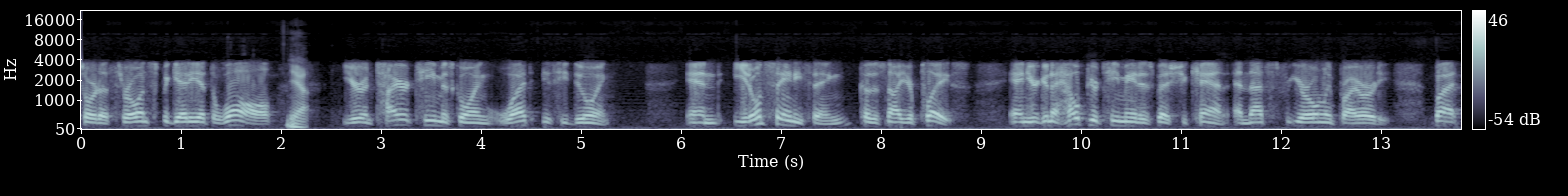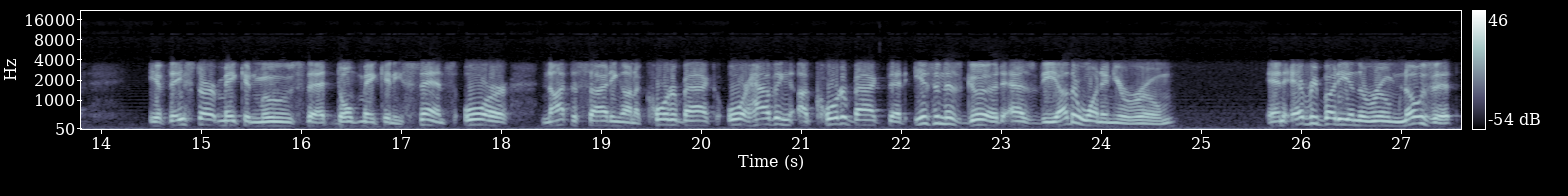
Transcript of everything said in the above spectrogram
sort of throwing spaghetti at the wall, Yeah. your entire team is going, What is he doing? And you don't say anything because it's not your place. And you're going to help your teammate as best you can, and that's your only priority. But if they start making moves that don't make any sense or not deciding on a quarterback or having a quarterback that isn't as good as the other one in your room and everybody in the room knows it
